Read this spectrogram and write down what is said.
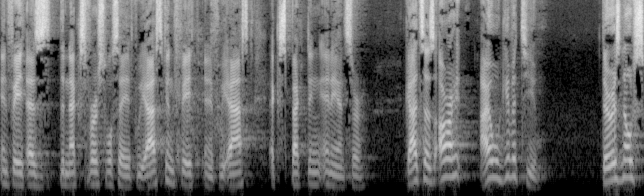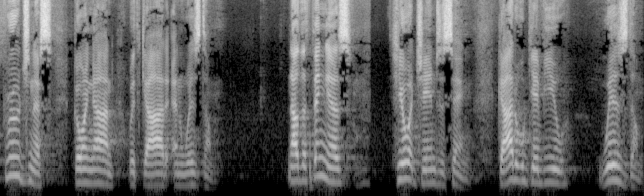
in faith, as the next verse will say, if we ask in faith and if we ask expecting an answer, God says, All right, I will give it to you. There is no Scroogeness going on with God and wisdom. Now, the thing is, hear what James is saying God will give you wisdom,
